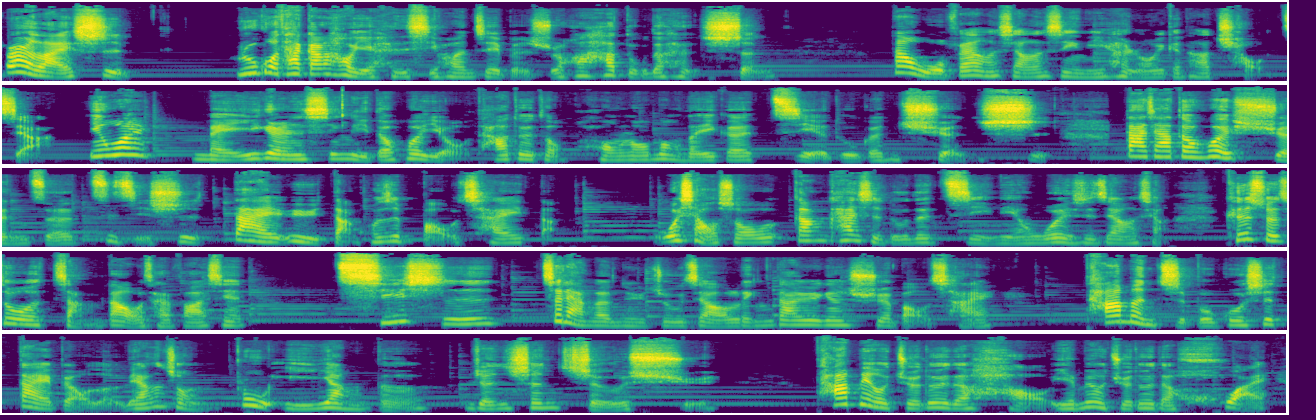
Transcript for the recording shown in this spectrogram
二来是，如果他刚好也很喜欢这本书的话，他读得很深。那我非常相信你很容易跟他吵架，因为每一个人心里都会有他对这种《红楼梦》的一个解读跟诠释，大家都会选择自己是黛玉党或是宝钗党。我小时候刚开始读的几年，我也是这样想。可是随着我长大，我才发现，其实这两个女主角林黛玉跟薛宝钗，她们只不过是代表了两种不一样的人生哲学。她没有绝对的好，也没有绝对的坏。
